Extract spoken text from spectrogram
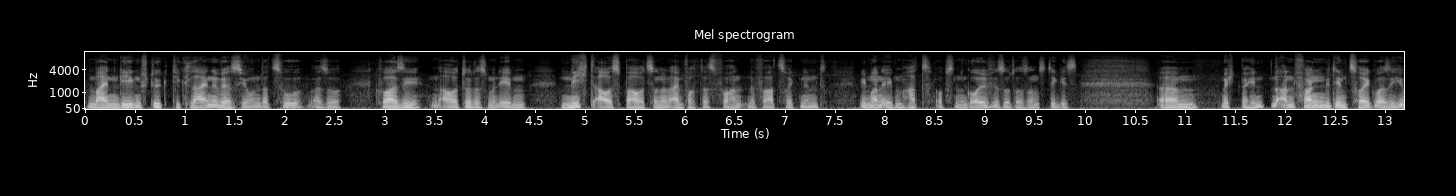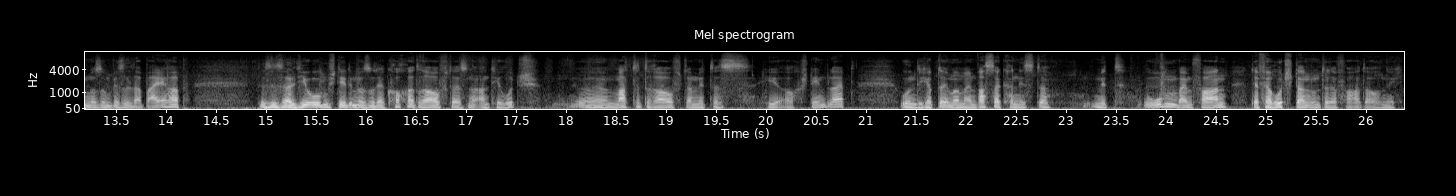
mein Gegenstück, die kleine Version dazu. Also quasi ein Auto, das man eben nicht ausbaut, sondern einfach das vorhandene Fahrzeug nimmt, wie man eben hat, ob es ein Golf ist oder sonstiges. Ähm, möchte mal hinten anfangen mit dem Zeug, was ich immer so ein bisschen dabei habe. Das ist halt hier oben steht immer so der Kocher drauf, da ist eine Anti-Rutsch-Matte drauf, damit das hier auch stehen bleibt. Und ich habe da immer meinen Wasserkanister mit oben beim Fahren, der verrutscht dann unter der Fahrt auch nicht.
